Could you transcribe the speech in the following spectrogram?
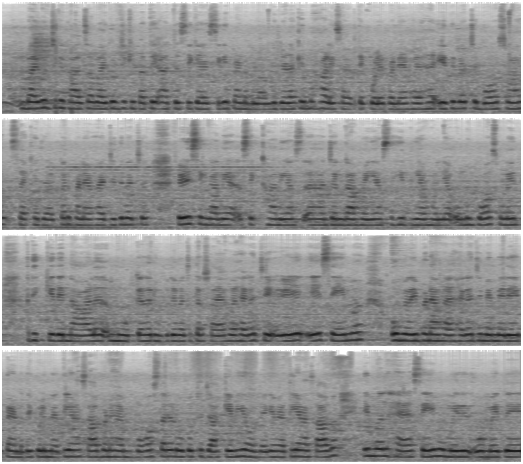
ਵਾਹਿਗੁਰੂ ਜੀ ਕਾ ਖਾਲਸਾ ਵਾਹਿਗੁਰੂ ਜੀ ਕੀ ਫਤਿਹ। ਅੱਜ ਅਸੀਂ ਗਏ ਸੀਗੇ ਪਿੰਡ ਬਲੌਂਗ ਜਿਹੜਾ ਕਿ ਮੋਹਾਲੀ ਸਾਈਡ ਤੇ ਕੋਲੇ ਬਣਿਆ ਹੋਇਆ ਹੈ। ਇਹਦੇ ਵਿੱਚ ਬਹੁਤ ਸੋਹਣਾ ਸਿੱਖ ਜਾਕਰ ਬਣਿਆ ਹੋਇਆ ਹੈ, ਜਿਹਦੇ ਵਿੱਚ ਜਿਹੜੀ ਸਿੰਘਾਂ ਦੀਆਂ ਸਿੱਖਾਂ ਦੀਆਂ ਜੰਗਾਂ ਹੋਈਆਂ ਸ਼ਹੀਦੀਆਂ ਹੋਈਆਂ ਉਹਨੂੰ ਬਹੁਤ ਸੋਹਣੇ ਤਰੀਕੇ ਦੇ ਨਾਲ ਮੂਰਤੀਆਂ ਦੇ ਰੂਪ ਦੇ ਵਿੱਚ ਦਰਸਾਇਆ ਹੋਇਆ ਹੈਗਾ। ਜੇ ਇਹ ਇਹ ਸੇਮ ਉਵੇਂ ਹੀ ਬਣਿਆ ਹੋਇਆ ਹੈਗਾ ਜਿਵੇਂ ਮੇਰੇ ਪਿੰਡ ਦੇ ਕੋਲ ਮਹਿਤੀਆਣਾ ਸਾਹਿਬ ਬਣਿਆ ਹੋਇਆ। ਬਹੁਤ ਸਾਰੇ ਲੋਕ ਉੱਥੇ ਜਾ ਕੇ ਵੀ ਆਉਂਦੇ ਹੈਗੇ। ਮਹਿਤੀਆਣਾ ਸਾਹਿਬ ਇਹ ਮਤਲਬ ਹੈ ਸੇਮ ਉਵੇਂ ਉਵੇਂ ਦੇ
